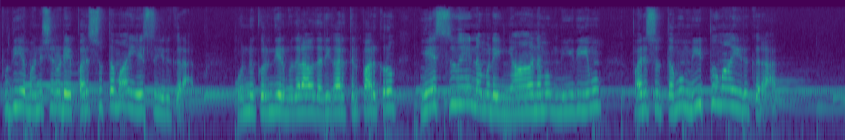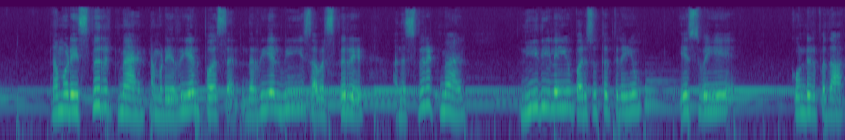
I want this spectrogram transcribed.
புதிய மனுஷனுடைய பரிசுத்தமா இயேசு இருக்கிறார். ஒன்று குருந்தியர் முதலாவது அதிகாரத்தில் பார்க்கிறோம் இயேசுவே நம்முடைய ஞானமும் நீதியும் பரிசுத்தமும் மீட்புமாய் இருக்கிறார். நம்முடைய ஸ்பிரிட் மேன் நம்முடைய real person the real we is அவர் ஸ்பிரிட் அந்த ஸ்பிரிட் மேன் நீதியிலையும் பரிசுத்திலையும் இயேசுவையே கொண்டிருப்பதால்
